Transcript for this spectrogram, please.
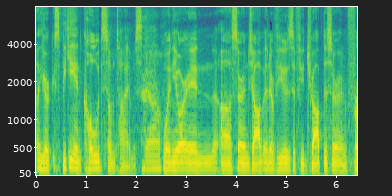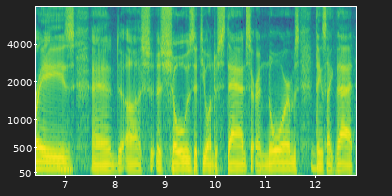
a- you're speaking in code sometimes. Yeah. When you're in uh, certain job interviews, if you drop a certain phrase and uh, sh- it shows that you understand certain norms, things like that,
